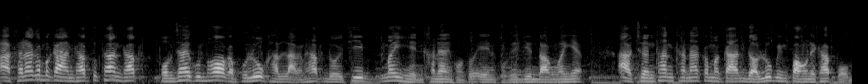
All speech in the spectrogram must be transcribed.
อะคณะกรรมการครับทุกท่านครับ ผมจะให้คุณพ่อกับคุณลูกหันหลังนะครับ โดยที่ไม่เห็นคะแนนของตัวเอง ผมจะยืนบังไว้เงี้ยอะเชิญท่านคณะกรรมการหยอดลูกปิงปองเลยครับผม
